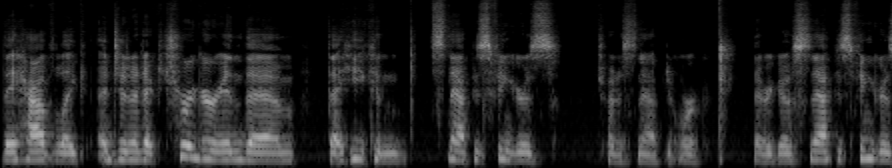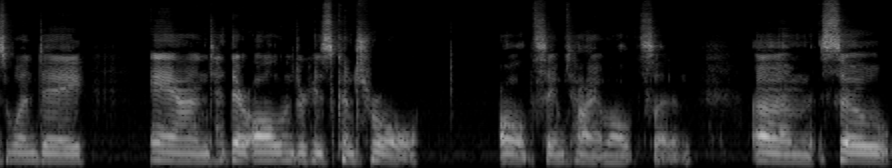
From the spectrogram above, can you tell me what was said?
they have like a genetic trigger in them that he can snap his fingers. Try to snap, didn't work. There we go. Snap his fingers one day, and they're all under his control, all at the same time, all of a sudden. Um, so,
